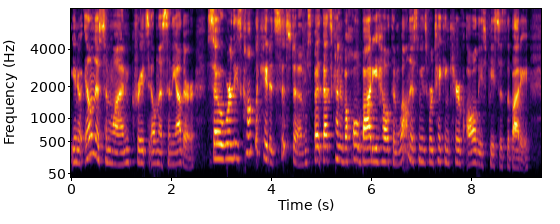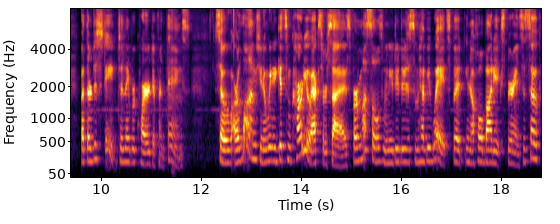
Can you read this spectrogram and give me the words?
you know, illness in one creates illness in the other. So we're these complicated systems, but that's kind of a whole body health and wellness means we're taking care of all these pieces of the body. But they're distinct and they require different things. So our lungs, you know, we need to get some cardio exercise. For muscles, we need to do some heavy weights, but you know, whole body experiences. So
